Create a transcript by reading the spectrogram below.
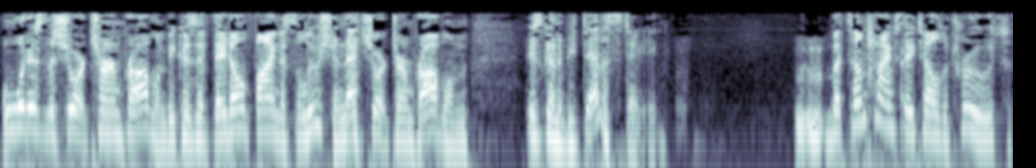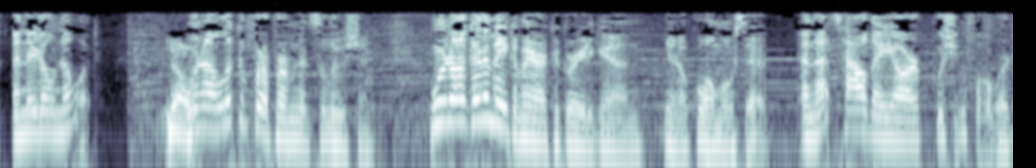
What is the short-term problem? Because if they don't find a solution, that short-term problem is going to be devastating. Mm-hmm. But sometimes they tell the truth and they don't know it. No. We're not looking for a permanent solution. We're not going to make America great again, you know, Cuomo said. And that's how they are pushing forward.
